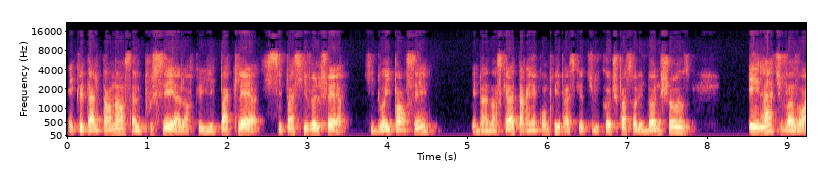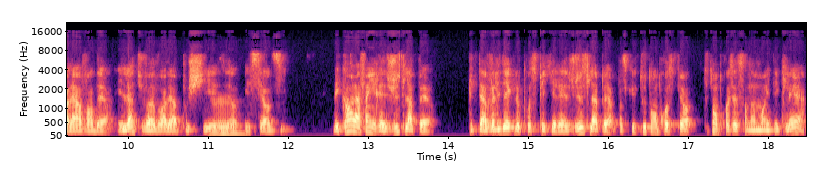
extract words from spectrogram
et que tu as le tendance à le pousser alors qu'il n'est pas clair, qu'il ne sait pas s'il veut le faire, qu'il doit y penser, et eh ben dans ce cas-là, tu n'as rien compris parce que tu ne le coaches pas sur les bonnes choses. Et là, tu vas avoir l'air vendeur. Et là, tu vas avoir l'air pushy mmh. et salesy. Mais quand à la fin, il reste juste la peur, puis que tu as validé avec le prospect qu'il reste juste la peur, parce que tout ton, prospect, tout ton process en amont était clair,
